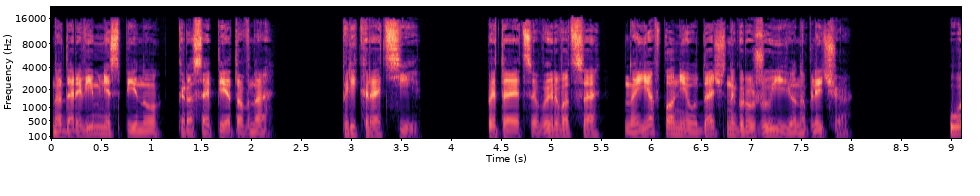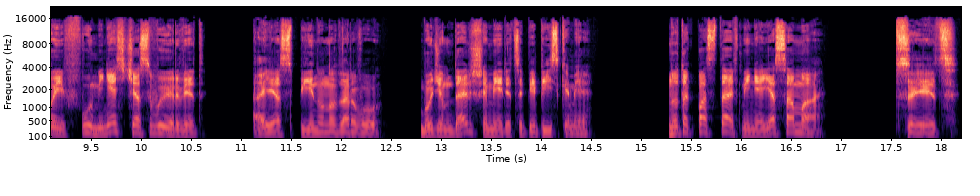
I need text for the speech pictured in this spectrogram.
надорви мне спину, красопетовна. Прекрати. Пытается вырваться, но я вполне удачно гружу ее на плечо. «Ой, фу, меня сейчас вырвет!» «А я спину надорву. Будем дальше мериться пиписьками?» «Ну так поставь меня, я сама!» «Цыц!»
